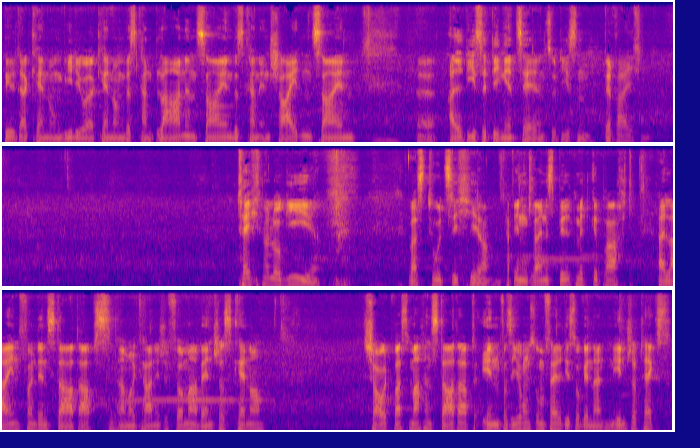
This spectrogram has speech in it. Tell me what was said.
Bilderkennung, Videoerkennung, das kann planend sein, das kann entscheidend sein. Äh, all diese Dinge zählen zu diesen Bereichen. Technologie. Was tut sich hier? Ich habe Ihnen ein kleines Bild mitgebracht allein von den Startups, amerikanische Firma, Venture Scanner, schaut, was machen Startup im Versicherungsumfeld, die sogenannten Insurtechs,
